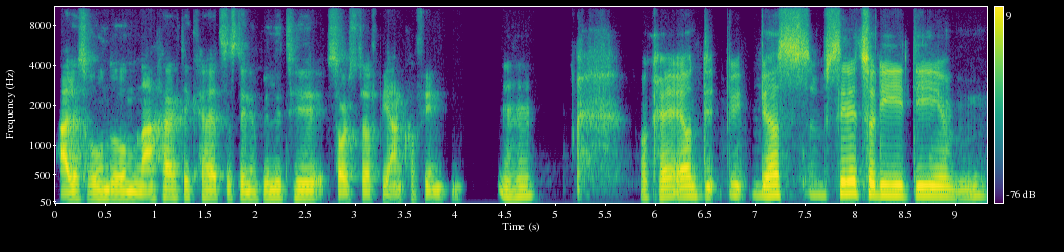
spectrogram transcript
alles rund um Nachhaltigkeit, Sustainability sollst du auf Bianco finden. Mhm. Okay, ja, und wie, wie hast, sind jetzt so die, die,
